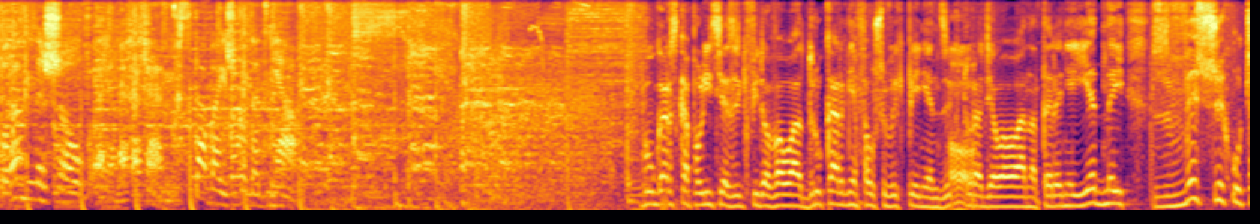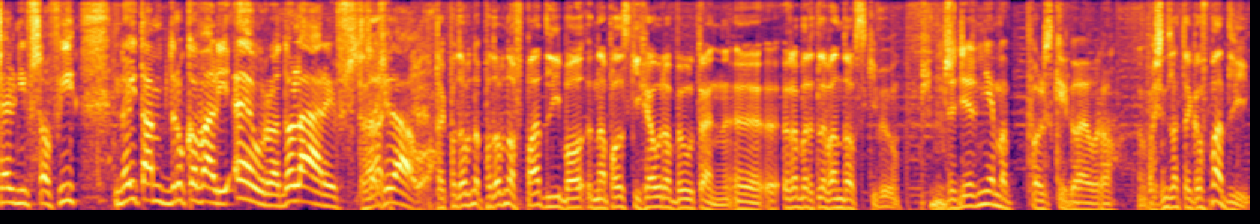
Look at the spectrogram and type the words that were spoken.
poranny show w RMF FM. Wstawaj, szkoda dnia. Bułgarska policja zlikwidowała drukarnię fałszywych pieniędzy, O. która działała na terenie jednej z wyższych uczelni w Sofii. No i tam drukowali euro, dolary, co się dało. Tak, podobno, podobno wpadli, bo na polskich euro był ten, y, Robert Lewandowski był. Przecież nie ma polskiego euro. Właśnie dlatego wpadli.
